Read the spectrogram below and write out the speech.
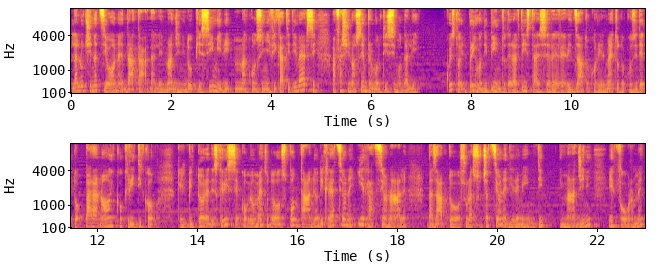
L'allucinazione, data dalle immagini doppie simili ma con significati diversi, affascinò sempre moltissimo da lì. Questo è il primo dipinto dell'artista a essere realizzato con il metodo cosiddetto paranoico critico, che il pittore descrisse come un metodo spontaneo di creazione irrazionale, basato sull'associazione di elementi, immagini e forme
